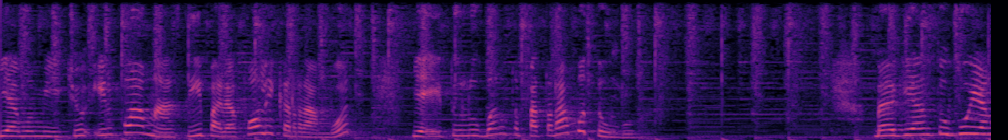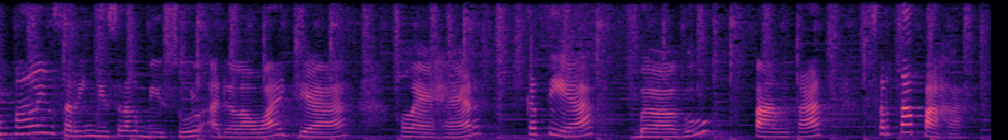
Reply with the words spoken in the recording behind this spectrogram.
yang memicu inflamasi pada folikel rambut, yaitu lubang tempat rambut tumbuh. Bagian tubuh yang paling sering diserang bisul adalah wajah, leher, ketiak, bahu, pantat, serta paha.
